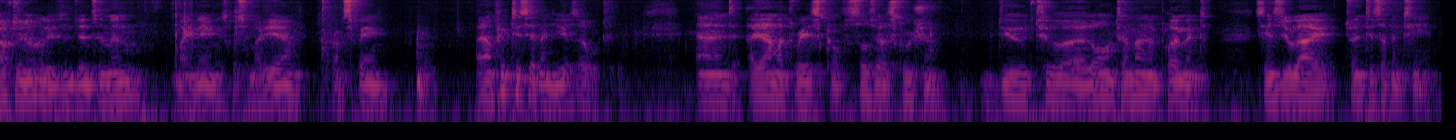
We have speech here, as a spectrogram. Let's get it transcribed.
afternoon, ladies and gentlemen. My name is Jose Maria from Spain. I am 57 years old and I am at risk of social exclusion due to long-term unemployment since July 2017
